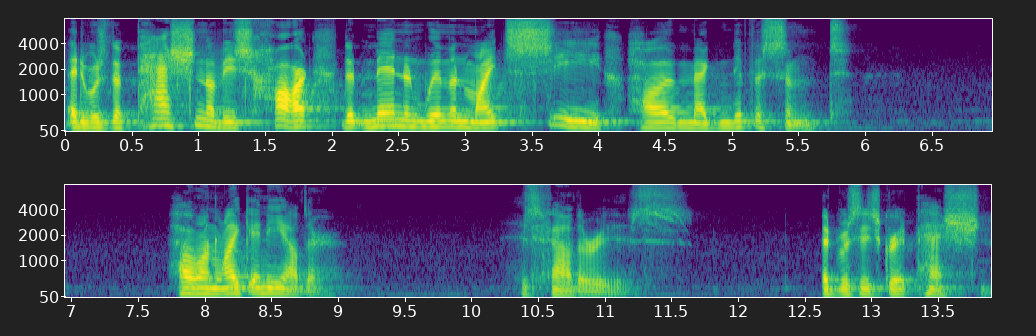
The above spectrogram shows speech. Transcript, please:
It was the passion of his heart that men and women might see how magnificent, how unlike any other his Father is. It was his great passion.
